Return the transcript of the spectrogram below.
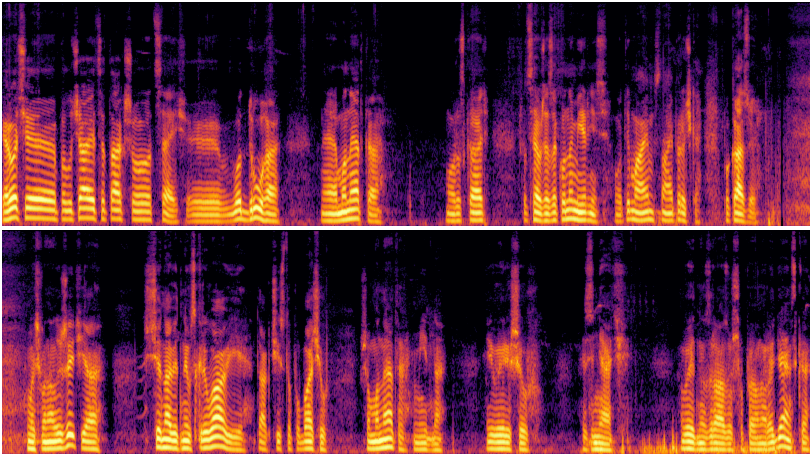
Коротше, виходить так, що цей. е, От друга е, монетка, можу сказати, що це вже закономірність. От і маємо снайперочка. Показую. Ось вона лежить. Я ще навіть не вскривав її. Так, чисто побачив, що монета мідна і вирішив зняти. Видно зразу, що певно радянська.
